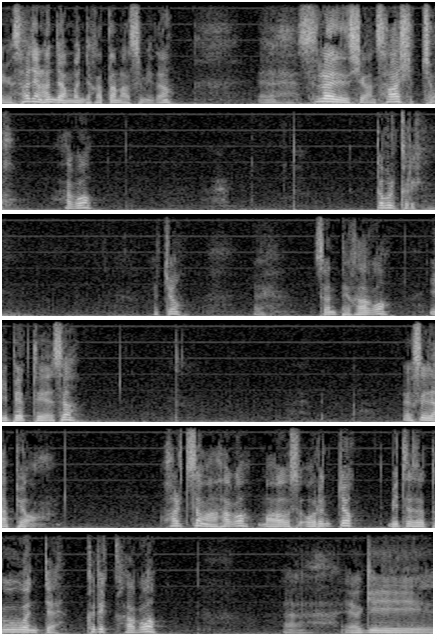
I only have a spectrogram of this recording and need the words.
이거 사진 한 장 먼저 갖다 놨습니다. 예, 슬라이드 시간 40초 하고 더블 클릭 했죠? 예, 선택하고 이펙트에서 X좌표 활성화하고 마우스 오른쪽 밑에서 두 번째 클릭하고 아, 여기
